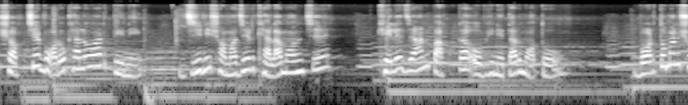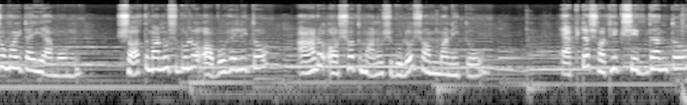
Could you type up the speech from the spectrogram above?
সবচেয়ে বড় খেলোয়াড় তিনি। যিনি সমাজের খেলা মঞ্চে খেলে যান পাক্কা অভিনেতার মতো। বর্তমান সময়টাই এমন। সৎ মানুষগুলো অবহেলিত, আর অসৎ মানুষগুলো সম্মানিত। একটা সঠিক সিদ্ধান্ত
